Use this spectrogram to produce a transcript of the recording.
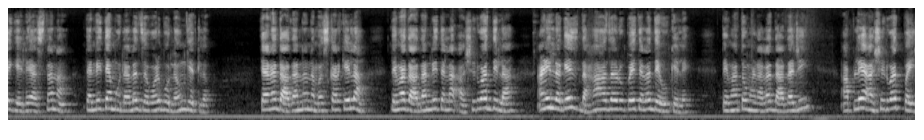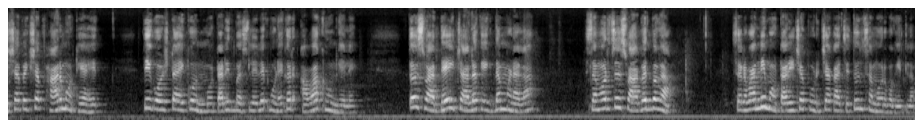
ते गेले असताना त्यांनी त्या मुलाला जवळ बोलावून घेतलं. त्यानं दादांना नमस्कार केला तेव्हा दादांनी त्याला आशीर्वाद दिला आणि लगेच दहा हजार रुपये त्याला देऊ केले. तेव्हा तो म्हणाला दादाजी आपले आशीर्वाद पैशापेक्षा फार मोठे आहेत. ती गोष्ट ऐकून मोटारीत बसलेले पुणेकर अवाक होऊन गेले. तो स्वाध्यायी चालक एकदम म्हणाला समोरचं स्वागत बघा. सर्वांनी मोटारीच्या पुढच्या काचेतून समोर बघितलं.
